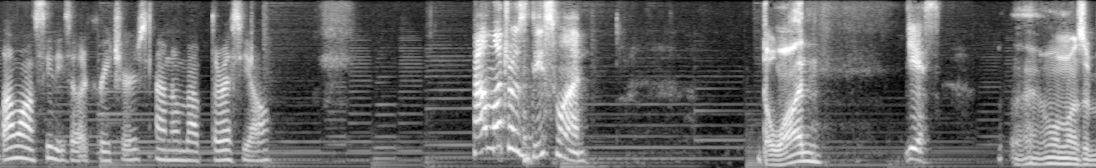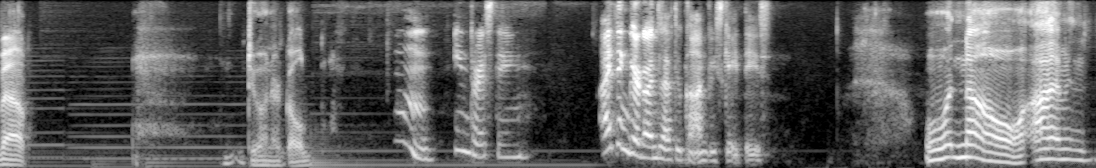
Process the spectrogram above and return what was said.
Well, I want to see these other creatures. I don't know about the rest of y'all. How much was this one? The one, Yes. uh, one was about two hundred gold. Hmm. Interesting. I think we're going to have to confiscate these. What? No, I mean,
